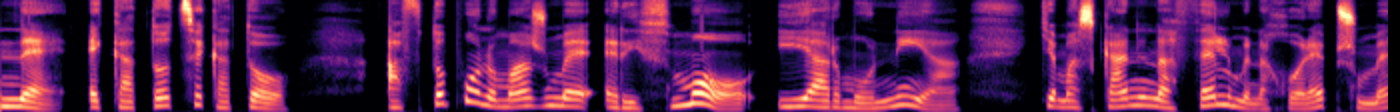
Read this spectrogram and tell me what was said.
Ναι, 100%. Αυτό που ονομάζουμε ρυθμό ή αρμονία και μας κάνει να θέλουμε να χορέψουμε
